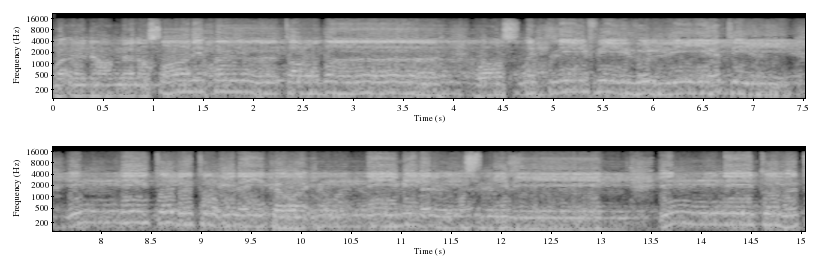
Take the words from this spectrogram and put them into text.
وأن أعمل صالحا ترضاه وأصلح لي في ذريتي. إني تبت إليك وإني من المسلمين. إني تبت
